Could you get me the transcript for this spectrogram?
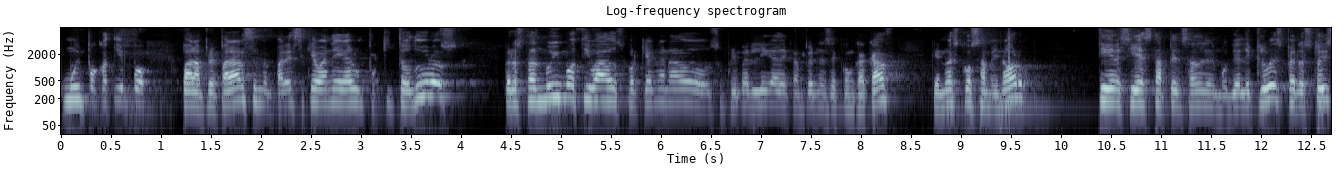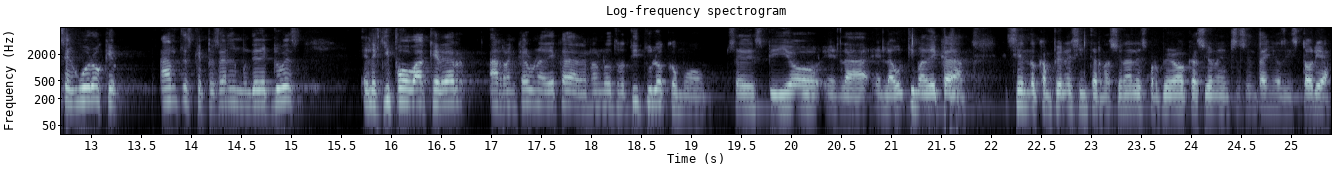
muy poco tiempo para prepararse. Me parece que van a llegar un poquito duros, pero están muy motivados porque han ganado su primer Liga de Campeones de CONCACAF, que no es cosa menor. Tigres sí está pensando en el Mundial de Clubes, pero estoy seguro que antes que empezar en el Mundial de Clubes, el equipo va a querer arrancar una década ganando otro título, como se despidió en la, en la última década, siendo campeones internacionales por primera ocasión en 60 años de historia.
